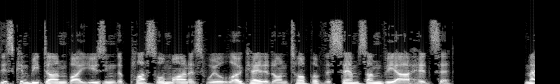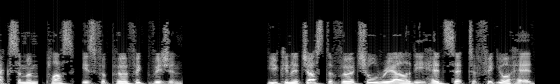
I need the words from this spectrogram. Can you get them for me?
This can be done by using the plus or minus wheel located on top of the Samsung VR headset. Maximum plus is for perfect vision. You can adjust the virtual reality headset to fit your head.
